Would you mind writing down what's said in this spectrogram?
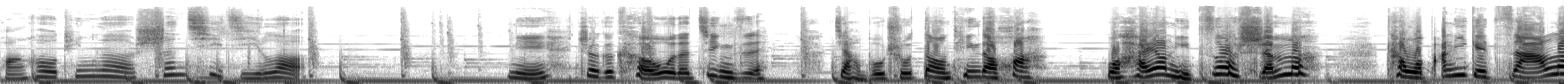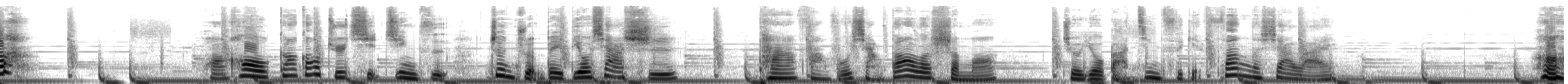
皇后听了，生气极了。你这个可恶的镜子，讲不出动听的话，我还要你做什么？看我把你给砸了！皇后高高举起镜子，正准备丢下时，她仿佛想到了什么，就又把镜子给放了下来。哼，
